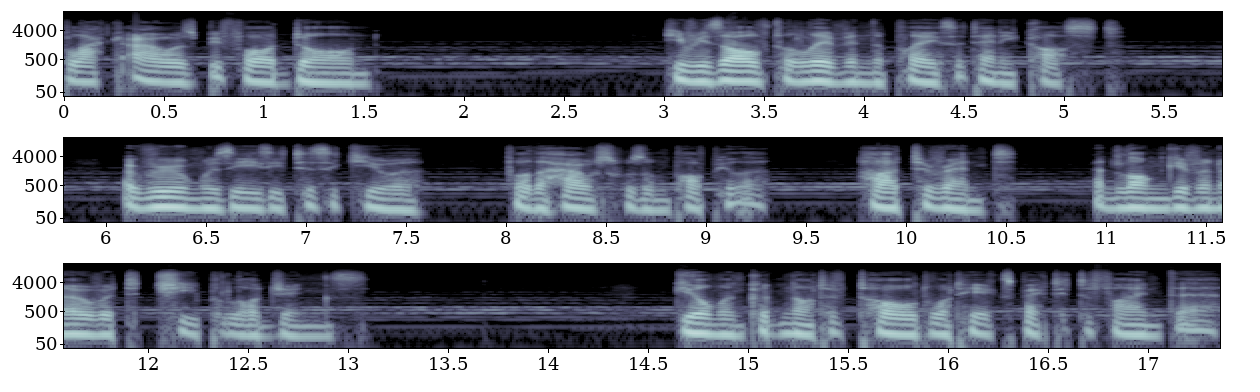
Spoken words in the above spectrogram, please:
black hours before dawn. He resolved to live in the place at any cost. A room was easy to secure, for the house was unpopular, hard to rent, and long given over to cheap lodgings. Gilman could not have told what he expected to find there,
